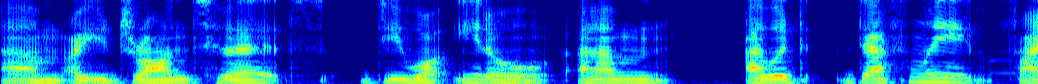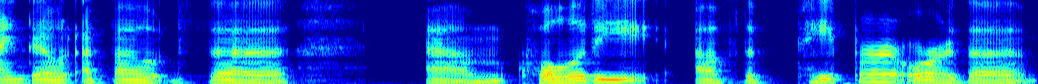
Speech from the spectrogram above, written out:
Um, are you drawn to it? Do you want, you know, um, I would definitely find out about the um, quality of the paper or the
